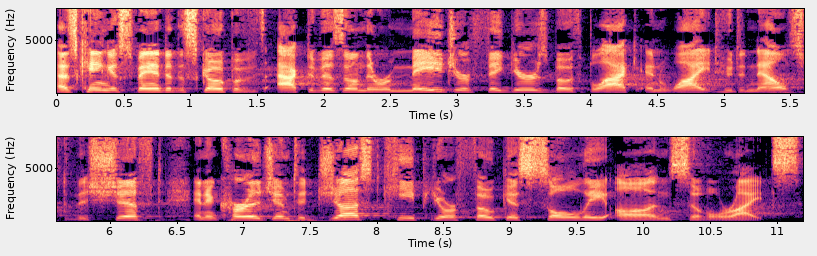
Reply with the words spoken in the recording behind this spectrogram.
As King expanded the scope of his activism, there were major figures, both black and white, who denounced this shift and encouraged him to just keep your focus solely on civil rights.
